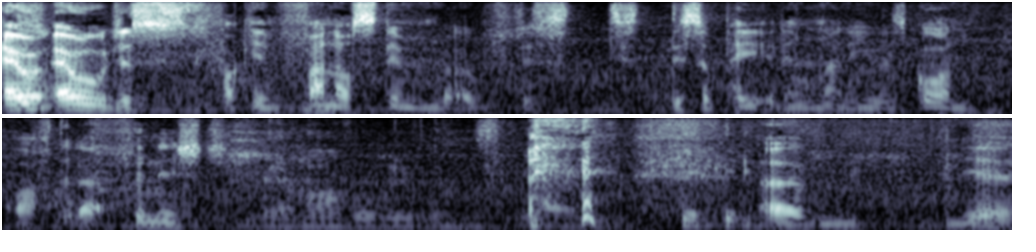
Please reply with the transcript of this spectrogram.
Errol, Errol just fucking Thanos him, bro. Just, just dissipated him, and he was gone after that. Finished. Yeah, Marvel movements. Um, yeah.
